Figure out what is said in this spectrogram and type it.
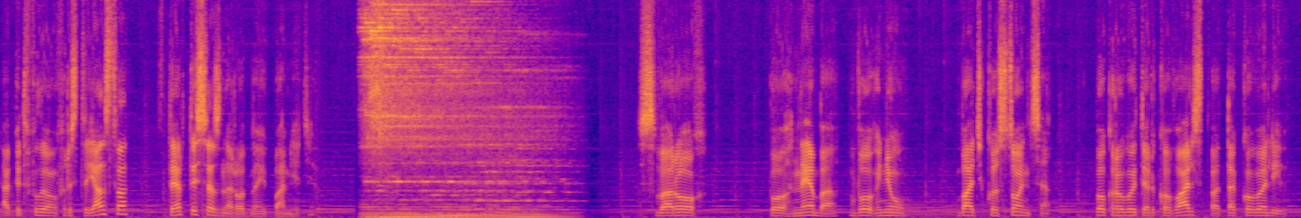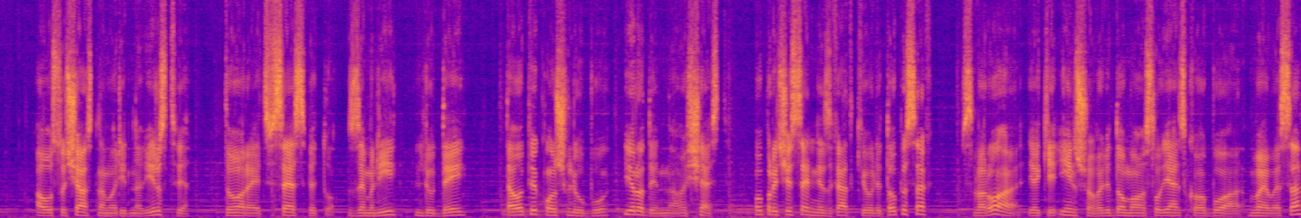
а під впливом християнства стертися з народної пам'яті. Сварог, Бог неба, вогню, батько сонця, покровитель ковальства та ковалів, а у сучасному рідновірстві творець Всесвіту, землі, людей та опікун шлюбу і родинного щастя. Попри чисельні згадки у літописах, сварога, як і іншого відомого слов'янського бога Велеса,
